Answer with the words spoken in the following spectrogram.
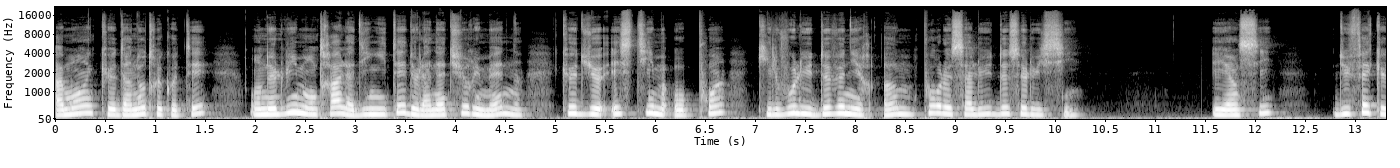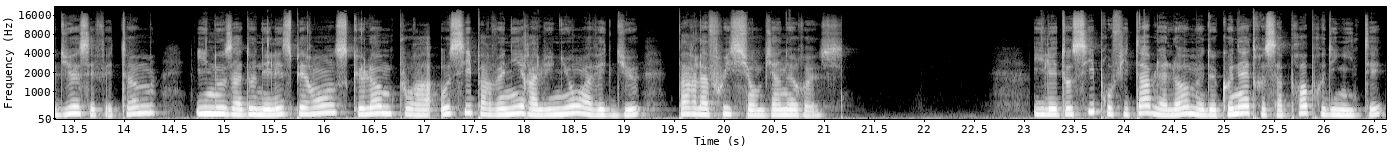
À moins que d'un autre côté, on ne lui montrât la dignité de la nature humaine que Dieu estime au point qu'il voulut devenir homme pour le salut de celui-ci. Et ainsi, du fait que Dieu s'est fait homme, il nous a donné l'espérance que l'homme pourra aussi parvenir à l'union avec Dieu par la fruition bienheureuse. Il est aussi profitable à l'homme de connaître sa propre dignité,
